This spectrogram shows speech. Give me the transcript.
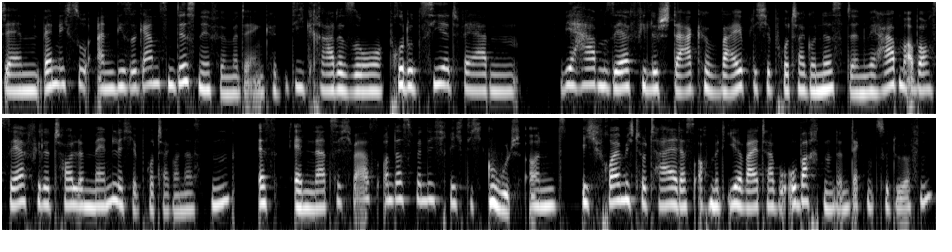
Denn wenn ich so an diese ganzen Disney-Filme denke, die gerade so produziert werden, wir haben sehr viele starke weibliche Protagonistinnen. Wir haben aber auch sehr viele tolle männliche Protagonisten. Es ändert sich was und das finde ich richtig gut. Und ich freue mich total, das auch mit ihr weiter beobachten und entdecken zu dürfen.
